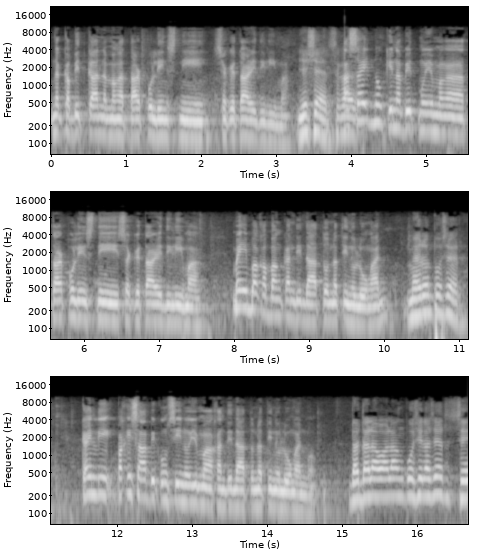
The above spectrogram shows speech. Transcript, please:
nagkabit ka ng mga tarpaulins ni Secretary de Lima. Yes, sir. Saka, Aside nung kinabit mo yung mga tarpaulins ni Secretary de Lima, may iba ka bang kandidato na tinulungan? meron po, sir. Kindly, pakisabi kung sino yung mga kandidato na tinulungan mo. Dadalawa lang po sila, sir. Si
